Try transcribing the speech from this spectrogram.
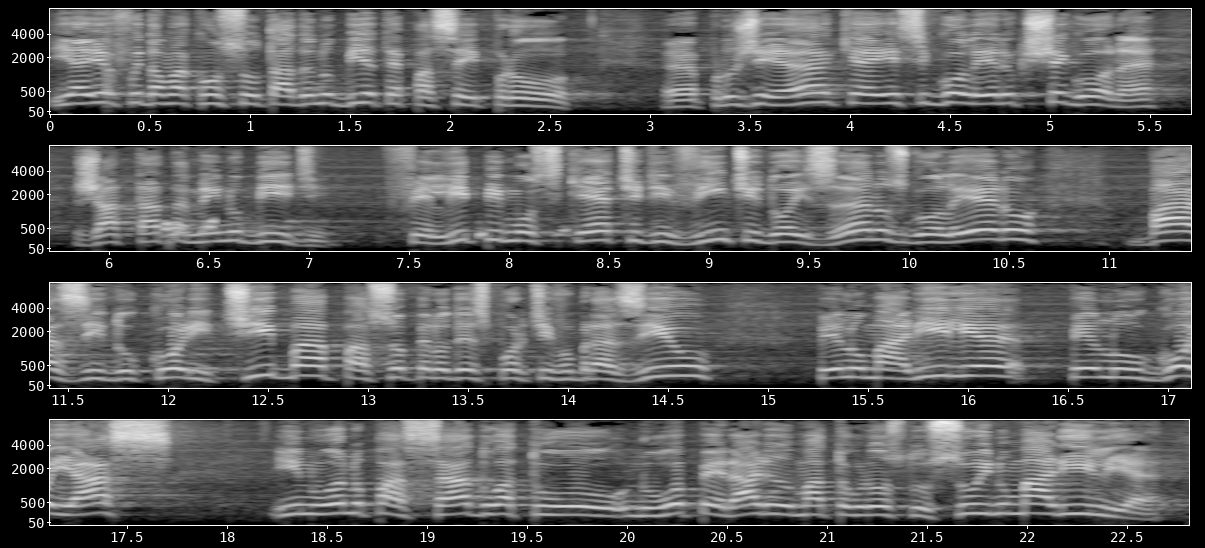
E aí eu fui dar uma consultada no bid, até passei pro, é, pro Jean, que é esse goleiro que chegou, né? Já está também no bid. Felipe Moschetti, de 22 anos, goleiro, base do Coritiba, passou pelo Desportivo Brasil, pelo Marília, pelo Goiás e no ano passado atuou no Operário do Mato Grosso do Sul e no Marília.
